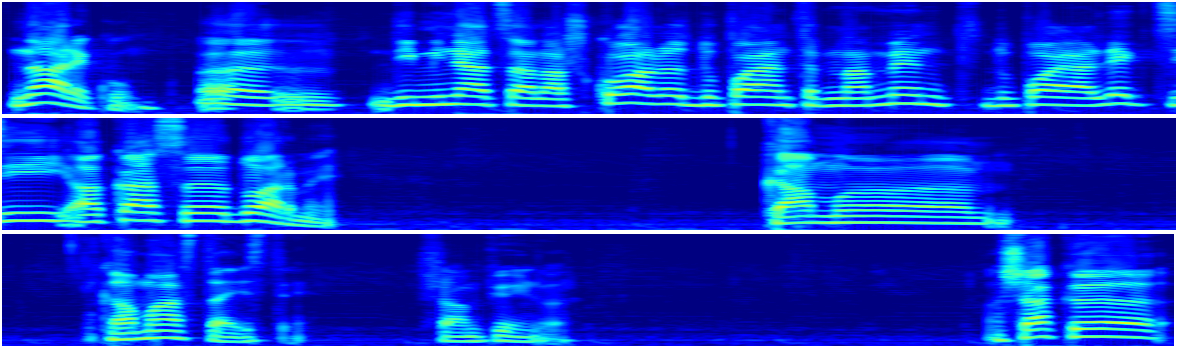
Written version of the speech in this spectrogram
N-are cum. Uh, dimineața la școală, după aia antrenament, după aia lecții, acasă doarme. Cam, uh, cam asta este șampionilor. Așa că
